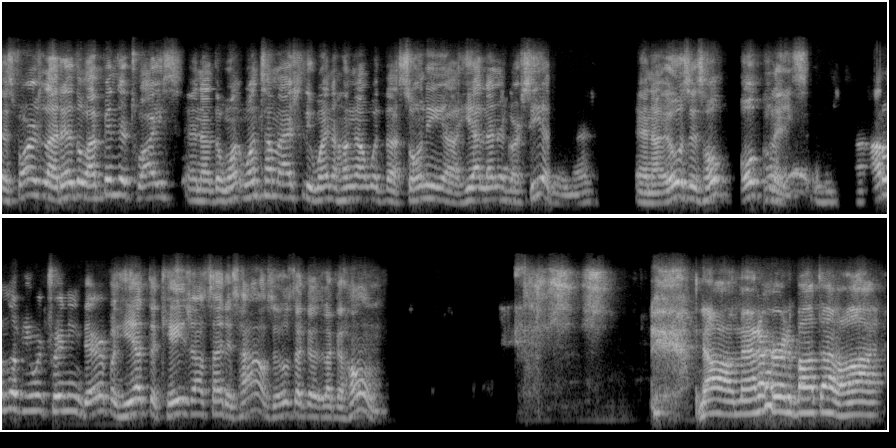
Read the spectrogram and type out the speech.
as far as Laredo, I've been there twice. And uh, the one, one time I actually went and hung out with uh, Sonny. Uh, he had Leonard Garcia there, man. And uh, it was his whole old place. Oh, yeah. I don't know if you were training there, but he had the cage outside his house. It was like a like a home no, man, I heard about that a lot.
